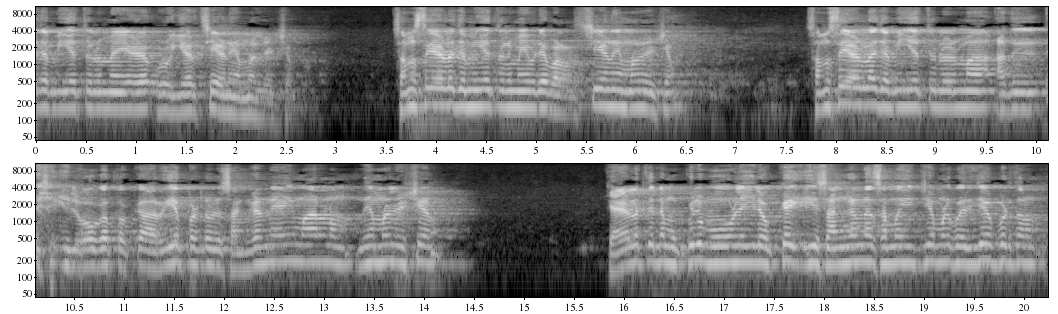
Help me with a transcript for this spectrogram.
ജമീയത്തുലമയുടെ ഉയർച്ചയാണ് നമ്മുടെ ലക്ഷ്യം. സമസ്ത ജമീയത്തുലമയുടെ വളർച്ചയാണ് നമ്മുടെ ലക്ഷ്യം. സമസ്തയുള്ള ജമീയത്തുലമ അത് ഈ ലോകത്തൊക്കെ അറിയപ്പെട്ട ഒരു സംഘടനയായി മാറണം ഇത് നമ്മുടെ ലക്ഷ്യമാണ് കേരളത്തിന്റെ മുക്കിലും മൂലയിലൊക്കെ ഈ സംഘടന സംബന്ധിച്ച് നമ്മൾ പരിചയപ്പെടുത്തണം.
